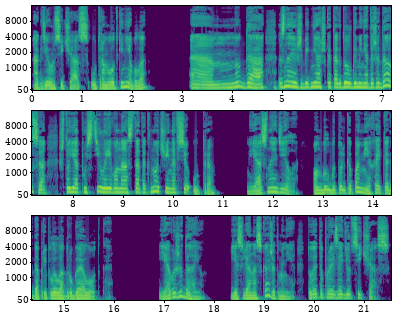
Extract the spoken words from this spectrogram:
А где он сейчас? Утром лодки не было. «Эм, ну да, знаешь, бедняжка так долго меня дожидался, что я отпустила его на остаток ночи и на все утро. Ясное дело, он был бы только помехой, когда приплыла другая лодка. Я выжидаю. Если она скажет мне, то это произойдет сейчас.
